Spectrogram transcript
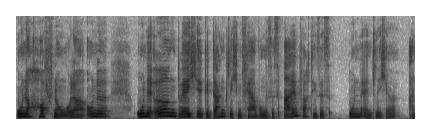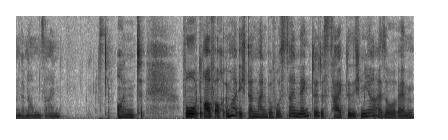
ohne Hoffnung oder ohne, ohne irgendwelche gedanklichen Färbungen. Es ist einfach dieses unendliche Angenommensein. Und worauf auch immer ich dann mein Bewusstsein lenkte, das zeigte sich mir. Also ähm,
